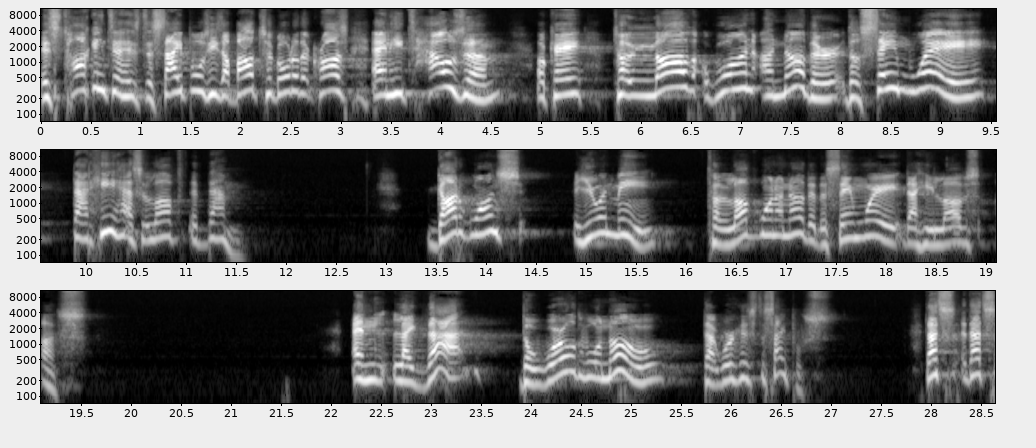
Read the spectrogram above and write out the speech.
is talking to his disciples. He's about to go to the cross and he tells them, okay, to love one another the same way that he has loved them. God wants you and me to love one another the same way that he loves us. And like that, the world will know that we're his disciples. That's, that's,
